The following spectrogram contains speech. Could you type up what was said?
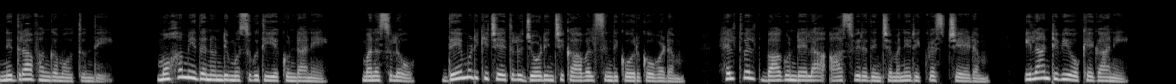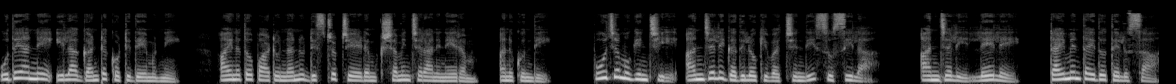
నిద్రాభంగమవుతుంది. మొహమీద నుండి ముసుగు తీయకుండానే మనసులో దేముడికి చేతులు జోడించి కావలసింది కోరుకోవడం హెల్త్ వెల్త్ బాగుండేలా ఆశీర్వదించమని రిక్వెస్ట్ చేయడం ఇలాంటివి ఓకేగాని ఉదయాన్నే ఇలా గంట కొట్టి దేముణ్ణి ఆయనతో పాటు నన్ను డిస్టర్బ్ చేయడం క్షమించరాని నేరం అనుకుంది. పూజ ముగించి అంజలి గదిలోకి వచ్చింది సుశీల. అంజలి లేలే టైమెంతైదో తెలుసా?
